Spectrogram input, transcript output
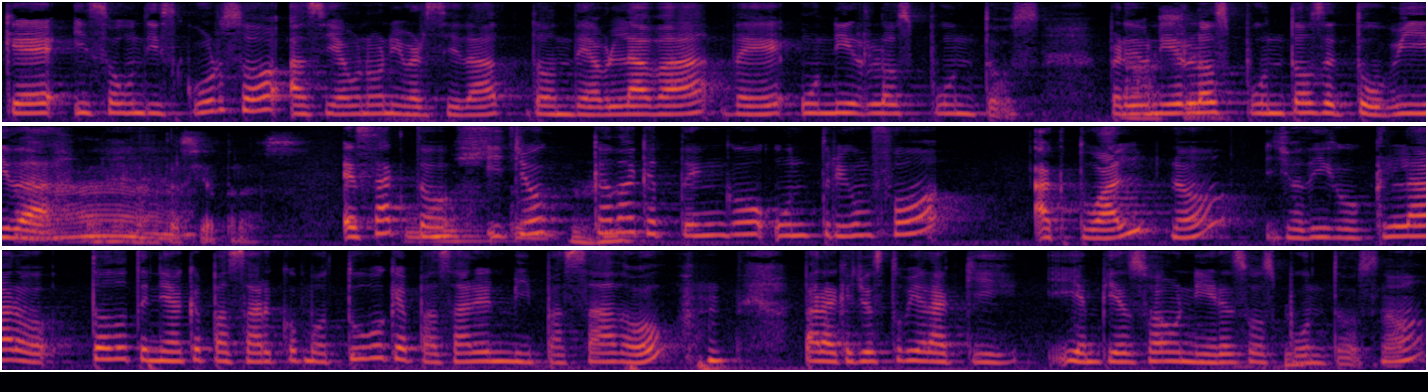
que hizo un discurso hacia una universidad donde hablaba de unir los puntos, pero de Ah, unir sí. los puntos de tu vida. Ah. Hacia atrás. Exacto. Justo. Y yo cada que tengo un triunfo actual, ¿no? Yo digo, claro, todo tenía que pasar como tuvo que pasar en mi pasado para que yo estuviera aquí y empiezo a unir esos puntos, ¿no?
